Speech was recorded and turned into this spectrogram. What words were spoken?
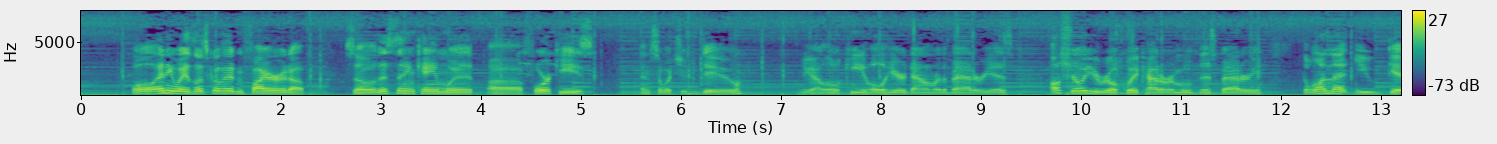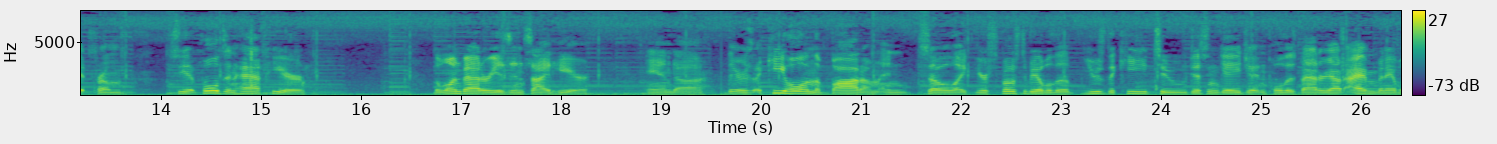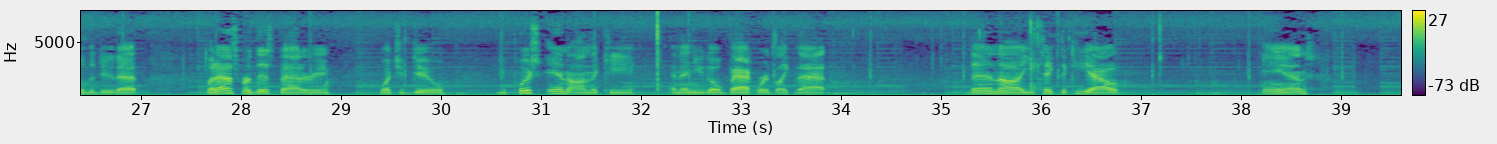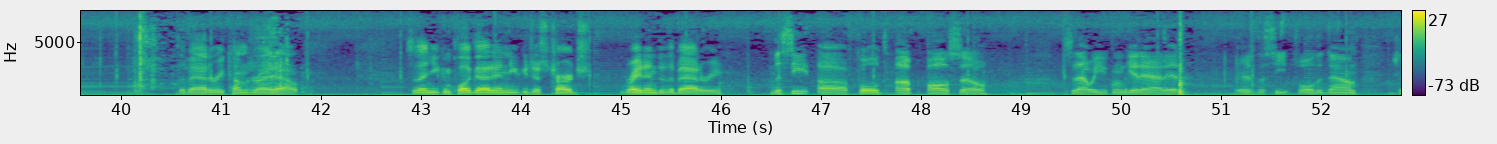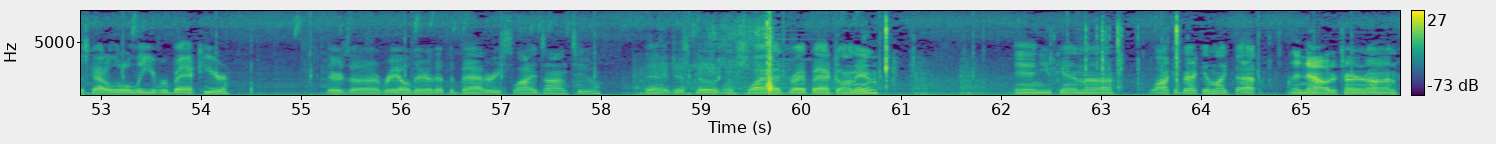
well anyways let's go ahead and fire it up. So this thing came with uh, four keys. And so what you do you got a little keyhole here down where the battery is. I'll show you real quick how to remove this battery. The one that you get from See, it folds in half here. The one battery is inside here. And uh, there's a keyhole in the bottom. And so, like, you're supposed to be able to use the key to disengage it and pull this battery out. I haven't been able to do that. But as for this battery, what you do, you push in on the key, and then you go backwards like that. Then uh, you take the key out, and the battery comes right out. So then you can plug that in, you can just charge right into the battery. The seat uh, folds up also, so that way you can get at it. There's the seat folded down. Just got a little lever back here. There's a rail there that the battery slides onto. Then it just goes and slides right back on in. And you can uh, lock it back in like that. And now to turn it on,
